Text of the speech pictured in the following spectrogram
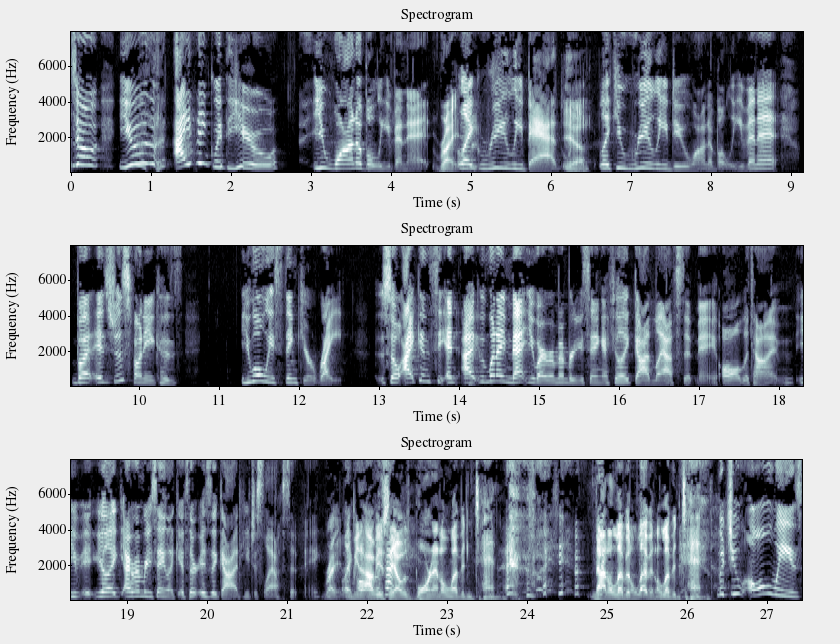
So you i think with you you want to believe in it Right. like really badly Yeah. like you really do want to believe in it but it's just funny because you always think you're right so i can see and I, when i met you i remember you saying i feel like god laughs at me all the time You- you're like i remember you saying like if there is a god he just laughs at me right. I Like, mean, obviously. I was born at eleven ten, not eleven eleven, eleven ten. But you always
